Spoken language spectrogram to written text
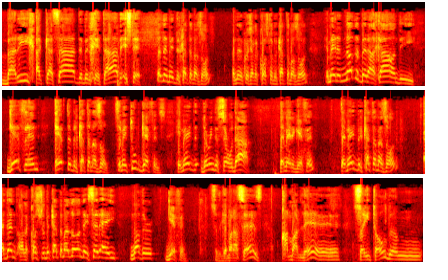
barich akasa de bircheta ve'ishteh. Then they made birkat hamazon, and then of course you have a cost of birkat. He made another beracha on the gefen after birkat hamazon. So he made two gefens. He made during the Saudah, they made a gefen. They made birkat hamazon, and then on the of birkat hamazon they said a, another gefen. So the Gemara says, Amar le. So he told him,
